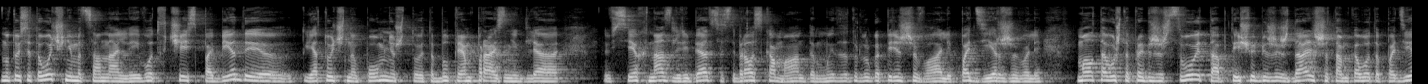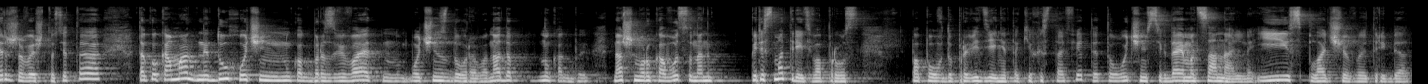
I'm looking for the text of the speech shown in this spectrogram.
ну, то есть это очень эмоционально. И вот в честь победы я точно помню, что это был прям праздник для всех нас, для ребят, собиралась команда, мы за друг друга переживали, поддерживали. Мало того, что пробежишь свой этап, ты еще бежишь дальше, там кого-то поддерживаешь. То есть это такой командный дух очень, ну, как бы развивает ну, очень здорово. Надо, ну, как бы нашему руководству надо пересмотреть вопрос по поводу проведения таких эстафет. Это очень всегда эмоционально и сплачивает ребят.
